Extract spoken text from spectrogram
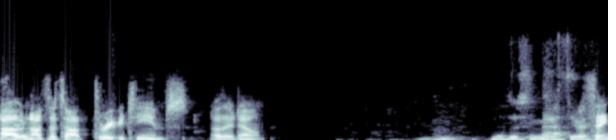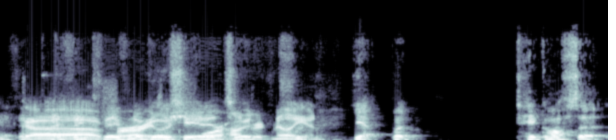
Uh, not the top three teams. No, they don't. We'll do some math here. I think, uh, Ferrari's negotiated like 400 million. Yeah, but take off set,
